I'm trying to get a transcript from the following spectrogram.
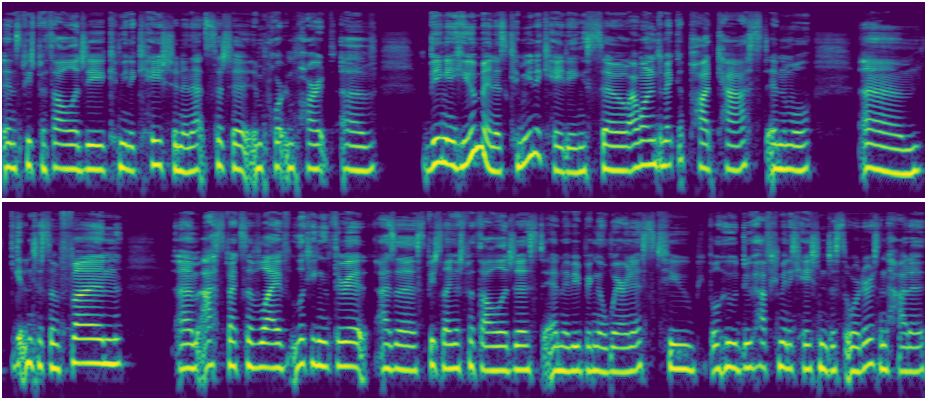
in speech pathology communication, and that's such an important part of being a human is communicating. So I wanted to make a podcast, and we'll um, get into some fun um, aspects of life, looking through it as a speech language pathologist, and maybe bring awareness to people who do have communication disorders and how to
